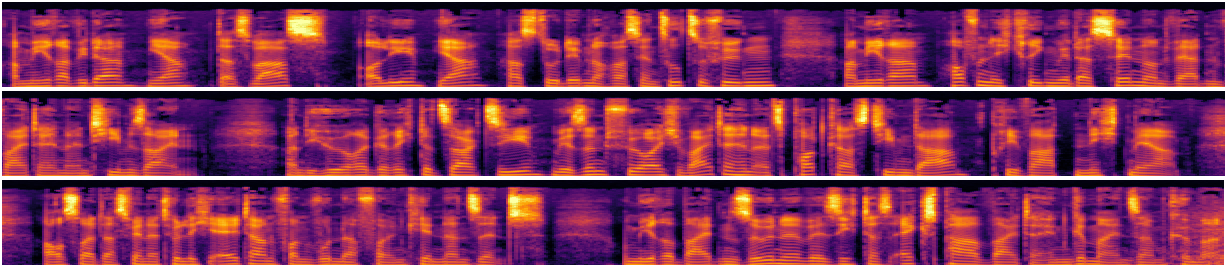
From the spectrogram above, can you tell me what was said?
Amira wieder, ja, das war's. Olli, ja, hast du dem noch was hinzuzufügen? Amira, hoffentlich kriegen wir das hin und werden weiterhin ein Team sein. An die Hörer gerichtet sagt sie, wir sind für euch weiterhin als Podcast-Team da, privat nicht mehr. Außer, dass wir natürlich Eltern von wundervollen Kindern sind. Um ihre beiden Söhne will sich das Ex-Paar weiterhin gemeinsam kümmern.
